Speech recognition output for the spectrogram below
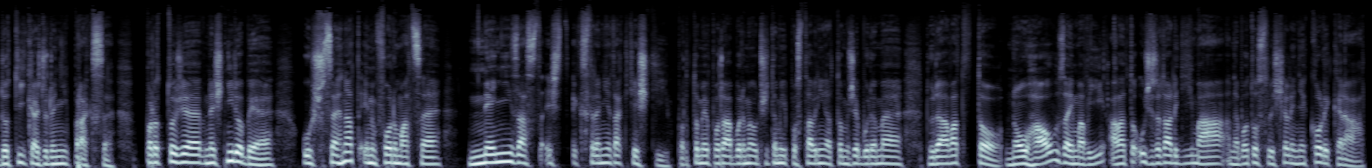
do té každodenní praxe. Protože v dnešní době už sehnat informace není zas extrémně tak těžký. Proto my pořád budeme určitě mít postavení na tom, že budeme dodávat to know-how zajímavý, ale to už řada lidí má, nebo to slyšeli několikrát.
